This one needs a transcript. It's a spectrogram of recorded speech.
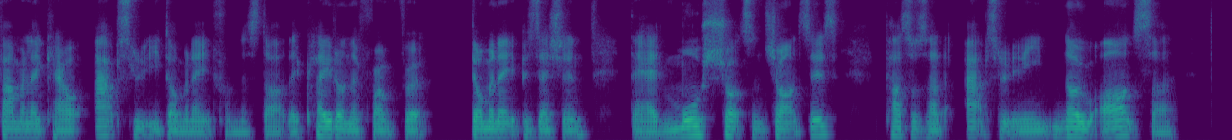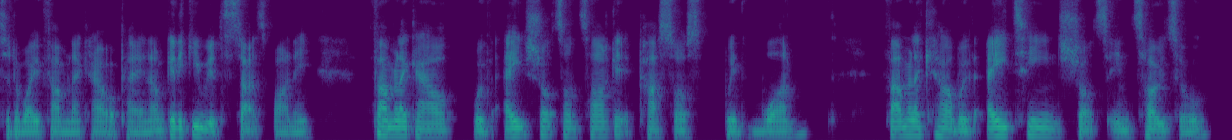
Famalicão absolutely dominated from the start. They played on the front foot, dominated possession. They had more shots and chances. Paços had absolutely no answer to the way Famalicão were playing. I'm going to give you the stats, Barney. Famalicão with eight shots on target, Paços with one. Famalicão with 18 shots in total,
